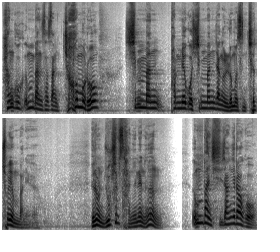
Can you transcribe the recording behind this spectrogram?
한국 음반 사상 처음으로 10만 판매고 10만 장을 넘어선 최초의 음반이에요. 여러분 64년에는 음반 시장이라고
